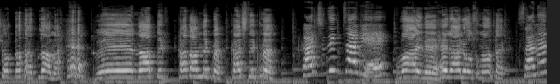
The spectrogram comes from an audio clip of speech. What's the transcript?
Çok da tatlı ama. Ve ne yaptık? Kazandık mı? Kaçtık mı? Kaçtık tabii. Vay be helal olsun ortak. Sana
